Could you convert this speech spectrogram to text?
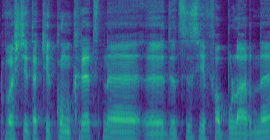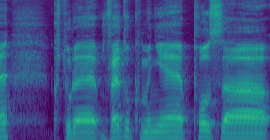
właśnie takie konkretne e, decyzje fabularne, które według mnie poza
